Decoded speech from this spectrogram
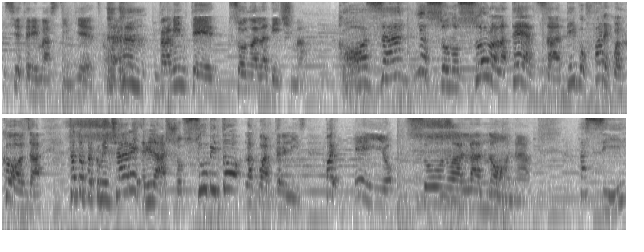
siete rimasti indietro. eh? Veramente sono alla decima. Cosa? Io sono solo alla terza, devo fare qualcosa. Tanto per cominciare rilascio subito la quarta release. Poi, e io sono alla nona. Ah sì?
